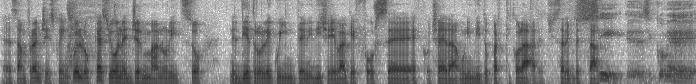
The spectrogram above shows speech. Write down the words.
eh, San Francesco. E in quell'occasione Germano Rizzo nel dietro le quinte mi diceva che forse ecco, c'era un invito particolare, ci sarebbe stato. Sì, eh, siccome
